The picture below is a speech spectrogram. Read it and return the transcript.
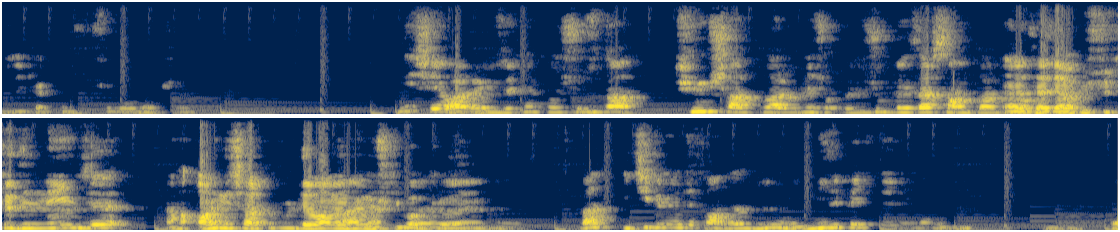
müzikken konuşmuş olmamış yani. Bir şey var ya yüzeyken konuşuruz da tüm şarkılar birbirine çok benziyor. Çok benzer soundlar. Evet evet yani üst üste dinleyince aynı şarkı full devam ediyormuş gibi evet. akıyor yani. Ben iki gün önce falan ya duymuyorum. Millipede diye dinlemedim. Ee,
